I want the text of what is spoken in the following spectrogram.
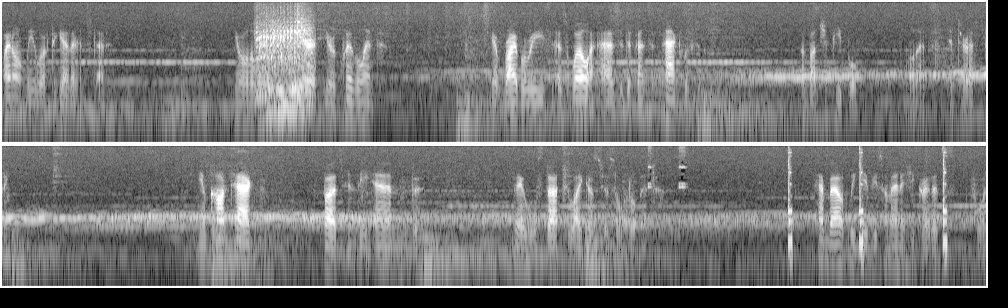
Why don't we work together instead? You're all the way here, your equivalent. You have rivalries as well as a defensive pact with a bunch of people. Well, that's interesting. You contact, but in the end, they will start to like us just a little bit. How about we give you some energy credits for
